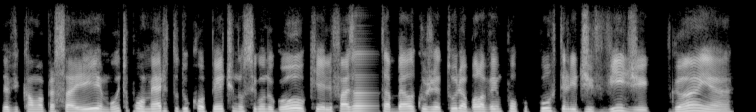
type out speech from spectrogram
teve calma para sair, muito por mérito do Copete no segundo gol, que ele faz a tabela com o Getúlio, a bola vem um pouco curta, ele divide, ganha,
